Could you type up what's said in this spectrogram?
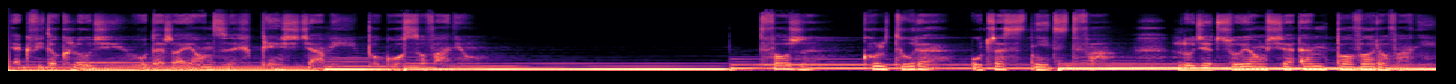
Jak widok ludzi uderzających pięściami po głosowaniu tworzy kulturę uczestnictwa. Ludzie czują się empowerowani.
